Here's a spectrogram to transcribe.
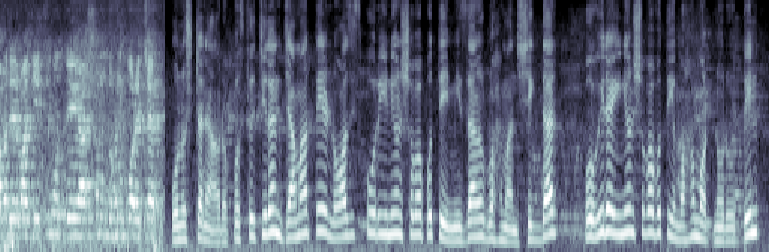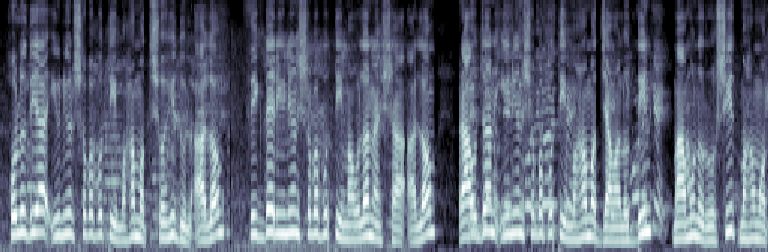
আমাদের মাঝে ইতিমধ্যে আসন গ্রহণ করেছেন। অনুষ্ঠানে আরও উপস্থিত ছিলেন জামাতের ইউনিয়ন সভাপতি মিজানুর রহমান শিকদার বহিরা ইউনিয়ন সভাপতি মোহাম্মদ নুরউদ্দিন হলদিয়া ইউনিয়ন সভাপতি মোহাম্মদ শহীদুল আলম সিকদার ইউনিয়ন সভাপতি মাওলানা শাহ আলম রাউজান ইউনিয়ন সভাপতি মোহাম্মদ জামাল উদ্দিন মামুনুর রশিদ মোহাম্মদ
